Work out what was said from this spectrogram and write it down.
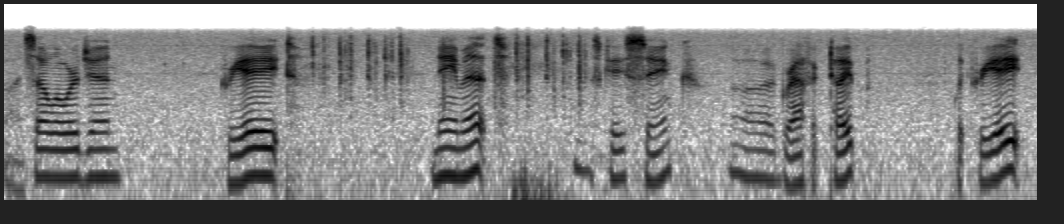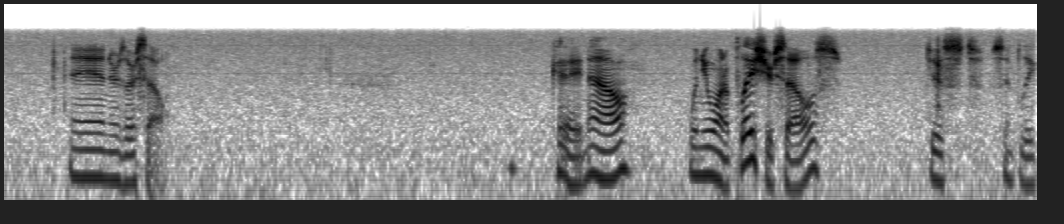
Define cell origin create, name it, in this case sink, uh, graphic type, click create, and there's our cell. Okay, now when you want to place your cells, just simply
